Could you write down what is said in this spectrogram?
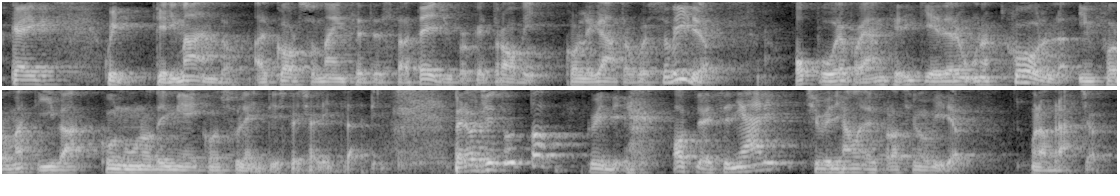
Ok? Quindi ti rimando al corso Mindset strategico che trovi collegato a questo video, oppure puoi anche richiedere una call informativa con uno dei miei consulenti specializzati. Per oggi è tutto, quindi occhio ai segnali, ci vediamo nel prossimo video. Un abbraccio.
